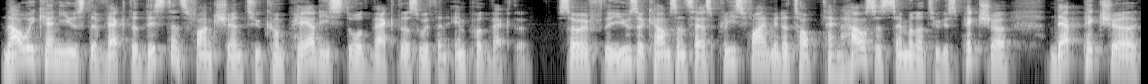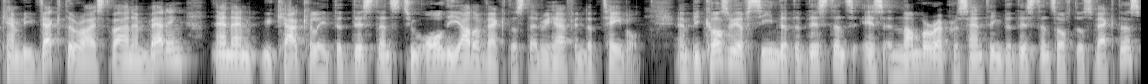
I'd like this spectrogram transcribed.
Now we can use the vector distance function to compare these stored vectors with an input vector. So if the user comes and says, please find me the top 10 houses similar to this picture, that picture can be vectorized via an embedding, and then we calculate the distance to all the other vectors that we have in the table. And because we have seen that the distance is a number representing the distance of those vectors,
